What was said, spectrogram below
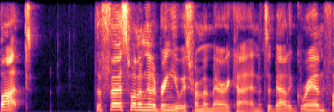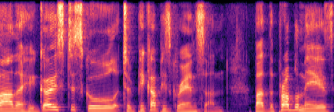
But the first one I'm going to bring you is from America, and it's about a grandfather who goes to school to pick up his grandson. But the problem is,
